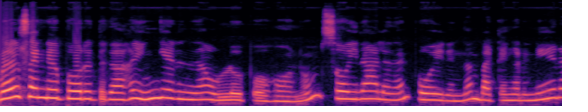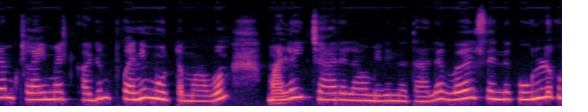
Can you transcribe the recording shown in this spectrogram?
வேர்ல்ட் சென்டர் போகிறதுக்காக இங்கேருந்து தான் உள்ளே போகணும். ஸோ இதால் தான் போயிருந்தோம். பட் எங்களோட நேரம் கிளைமேட் கடும் பனிமூட்டமாகவும் மலைச்சாரலாகவும் இருந்ததால் வேர்ல்ட் சென்டருக்கு உள்ளுக்கு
